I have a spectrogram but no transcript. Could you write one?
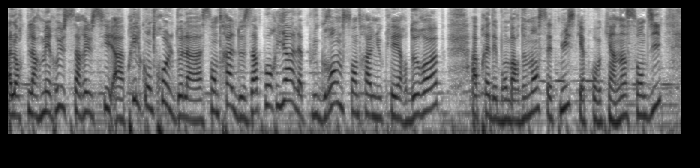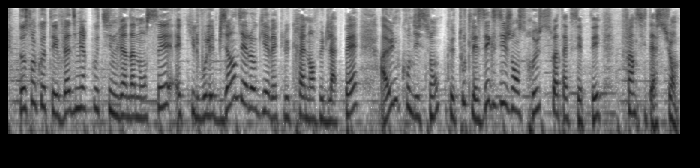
Alors que l'armée russe a réussi à pris le contrôle de la centrale de Zaporia, la plus grande centrale nucléaire d'Europe, après des bombardements cette nuit, ce qui a provoqué un incendie. De son côté, Vladimir Poutine vient d'annoncer qu'il voulait bien dialoguer avec l'Ukraine en vue de la paix, à une condition que toutes les exigences russes soient acceptées. Fin de citation.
